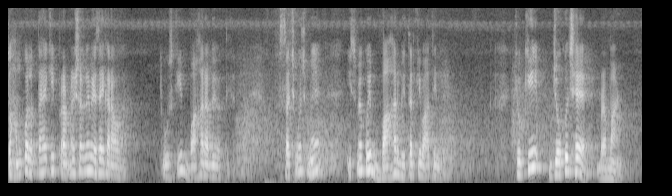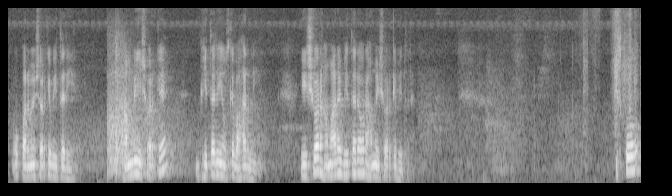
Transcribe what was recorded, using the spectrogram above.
तो हमको लगता है कि परमेश्वर ने भी ऐसा ही करा होगा कि उसकी बाहर अभिव्यक्ति करी। सचमुच में इसमें कोई बाहर भीतर की बात ही नहीं है। क्योंकि जो कुछ है ब्रह्मांड, वो परमेश्वर के भीतर ही है। हम भी ईश्वर के भीतर ही हैं, उसके बाहर नहीं है। ईश्वर हमारे भीतर है और हम ईश्वर के भीतर है। इसको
